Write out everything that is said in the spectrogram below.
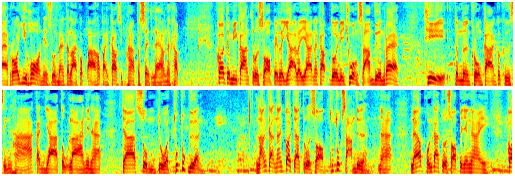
800 ยี่ห้อเนี่ยส่วนแบ่งตลาดก็ปาเข้าไป 95%แล้วนะครับ ก็จะมีการตรวจสอบเป็นระยะระยะนะครับ โดยในช่วง 3 เดือนแรกที่ดำเนินโครงการก็คือสิงหากันยาตุลาเนี่ยนะฮะจะสุ่มตรวจทุกๆเดือน หลังจากนั้นก็จะตรวจสอบทุกๆ 3 เดือนนะฮะแล้วผลการตรวจสอบเป็นยังไง ก็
